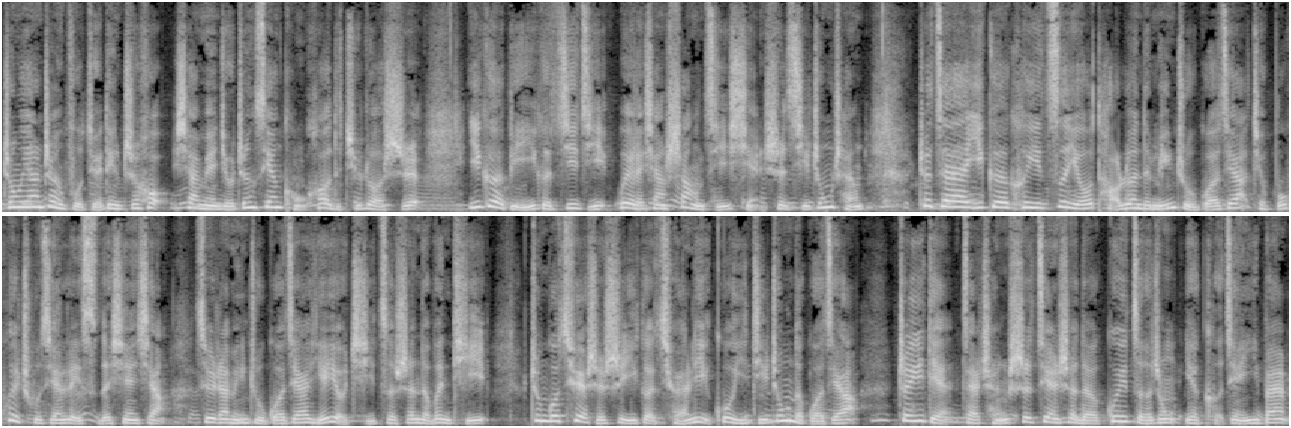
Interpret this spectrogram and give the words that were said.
中央政府决定之后，下面就争先恐后的去落实。一个比一个积极，为了向上级显示其忠诚，这在一个可以自由讨论的民主国家就不会出现类似的现象。虽然民主国家也有其自身的问题，中国确实是一个权力过于集中的国家，这一点在城市建设的规则中也可见一斑。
